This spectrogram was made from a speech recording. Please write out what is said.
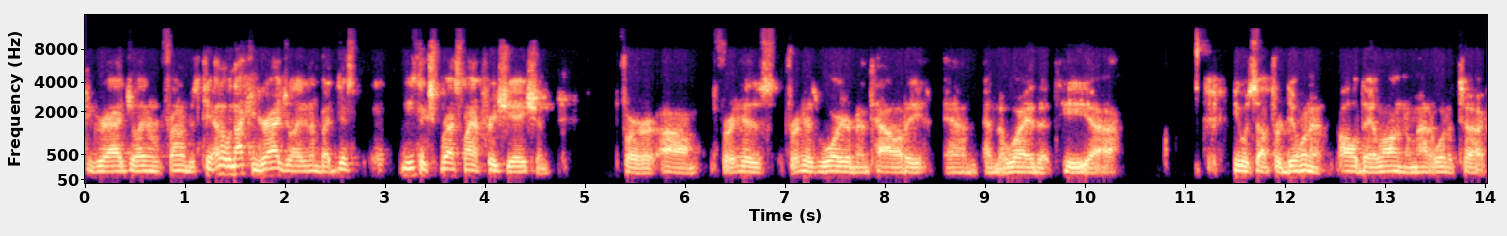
congratulated him in front of his team. Well, not congratulated him, but just just express my appreciation for um, for his for his warrior mentality and and the way that he uh, he was up for doing it all day long, no matter what it took.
